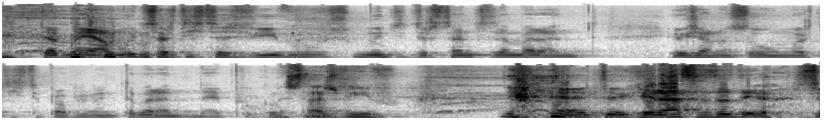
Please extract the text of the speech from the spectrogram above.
também há muitos artistas vivos muito interessantes de Amarante. Eu já não sou um artista propriamente de Amarante, né? Porque Mas estás vivo. Graças a Deus.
